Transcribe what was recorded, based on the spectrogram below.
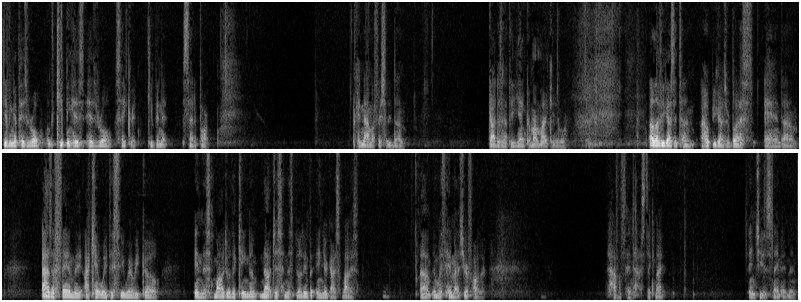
giving up his role, keeping his his role sacred, keeping it set apart. Okay, now I'm officially done. God doesn't have to yank on my mic anymore. I love you guys a ton. I hope you guys are blessed. And um, as a family, I can't wait to see where we go in this module of the kingdom, not just in this building, but in your guys' lives. Um, and with Him as your Father. Have a fantastic night. In Jesus' name, amen.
